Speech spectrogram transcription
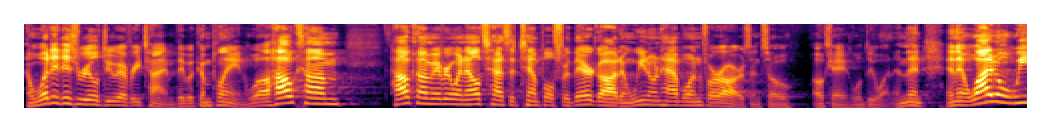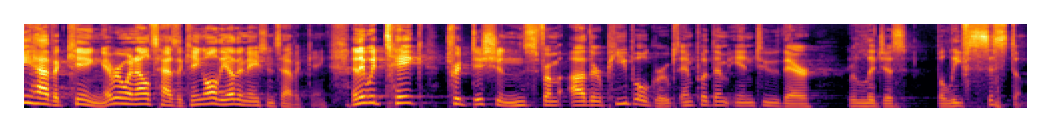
And what did Israel do every time? They would complain. Well, how come, how come everyone else has a temple for their God and we don't have one for ours? And so, okay, we'll do one. And then, and then why don't we have a king? Everyone else has a king. All the other nations have a king. And they would take traditions from other people groups and put them into their religious belief system.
